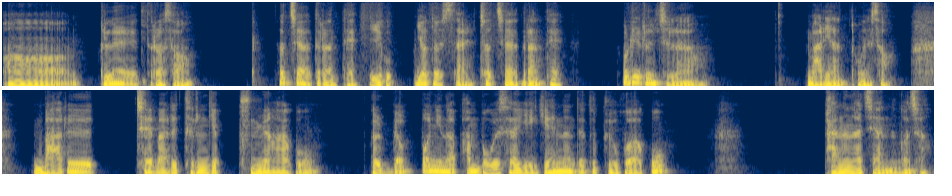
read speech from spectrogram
어 근래 들어서 첫째 아들한테 일곱 여덟 살 첫째 아들한테 소리를 질러요. 말이 안 통해서 말을 제 말을 들은 게 분명하고 그걸 몇 번이나 반복해서 얘기했는데도 불구하고 반응하지 않는 거죠.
